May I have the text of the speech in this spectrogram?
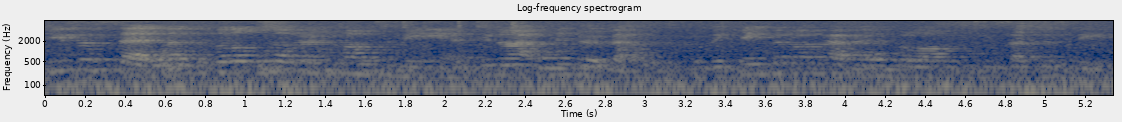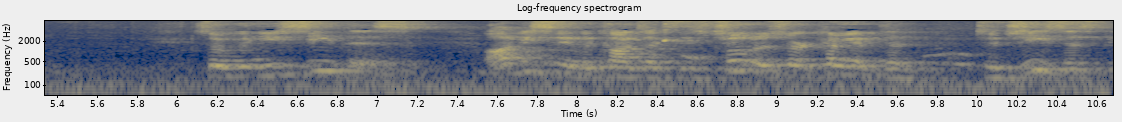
Jesus said, Let the little children come to me and do not hinder them, for the kingdom of heaven belongs to such as these. So when you see this, obviously in the context, these children start coming up to, to Jesus,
